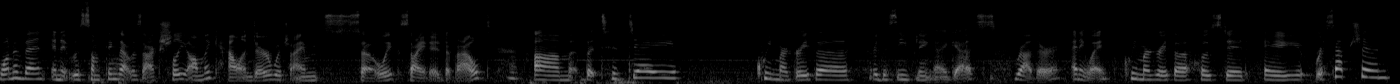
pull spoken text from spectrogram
One event and it was something that was actually on the calendar, which I'm so excited about. Um, but today, Queen Margrethe, or this evening, I guess, rather. Anyway, Queen Margrethe hosted a reception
